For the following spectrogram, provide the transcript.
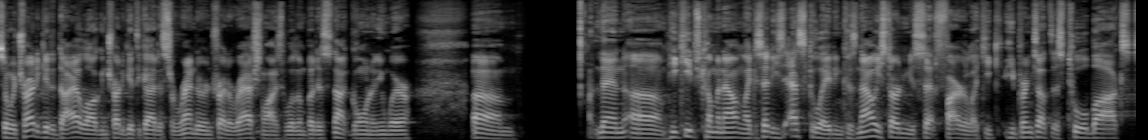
So we try to get a dialogue and try to get the guy to surrender and try to rationalize with him, but it's not going anywhere. Um, then um, he keeps coming out, and like I said, he's escalating because now he's starting to set fire. Like he he brings out this toolbox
